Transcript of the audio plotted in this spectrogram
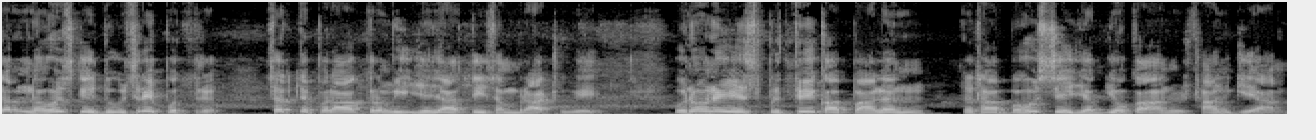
तब नहुस के दूसरे पुत्र सत्य पराक्रमी यजाति सम्राट हुए। उन्होंने इस पृथ्वी का पालन तथा बहुत से यज्ञों का अनुष्ठान किया।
